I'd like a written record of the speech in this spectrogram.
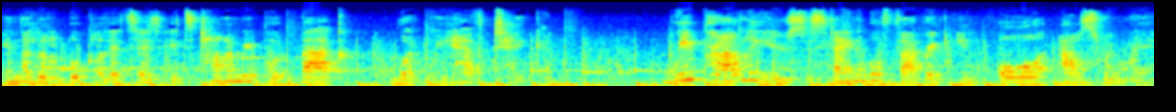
In the little booklet it says, it's time we put back what we have taken. We proudly use sustainable fabric in all our swimwear,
